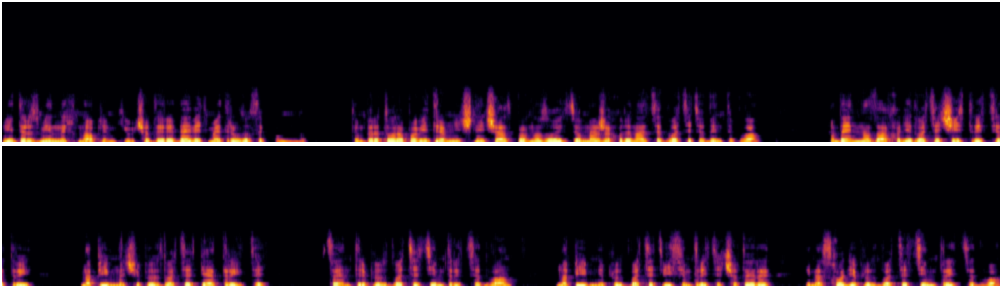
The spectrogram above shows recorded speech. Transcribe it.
Вітер змінних напрямків 4-9 метрів за секунду. Температура повітря в нічний час прогнозується в межах 11-21 тепла. Вдень на заході 26-33, на півночі плюс 25-30, в центрі плюс 27-32, на півдні плюс 28-34 і на сході плюс 27-32.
